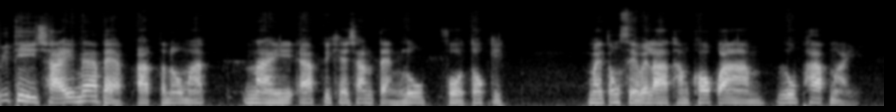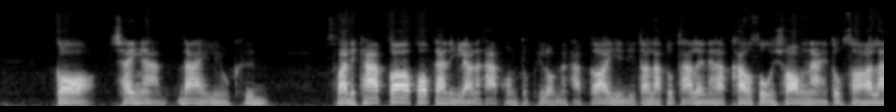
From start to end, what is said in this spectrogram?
วิธีใช้แม่แบบอัตโนมัติในแอปพลิเคชันแต่งรูป PhotoGrid ไม่ต้องเสียเวลาทำข้อความรูปภาพใหม่ ก็ใช้งานได้เร็วขึ้น สวัสดีครับ ก็พบกันอีกแล้วนะครับ ผมตุกพิรมนะครับ ก็ยินดีต้อนรับทุกท่านเลยนะครับ เข้าสู่ช่องนายตุกสอนอะไร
